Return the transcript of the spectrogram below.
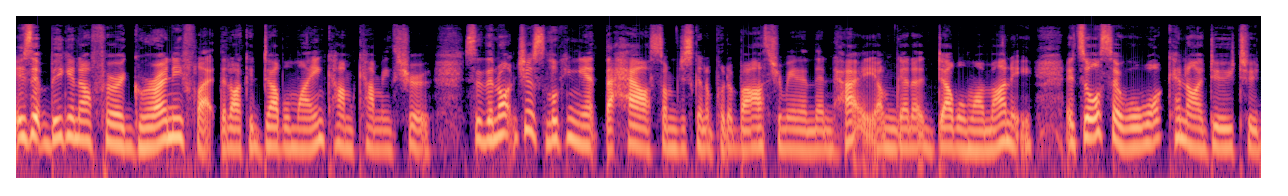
Is it big enough for a granny flat that I could double my income coming through? So they're not just looking at the house, I'm just going to put a bathroom in and then, hey, I'm going to double my money. It's also, well, what can I do to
